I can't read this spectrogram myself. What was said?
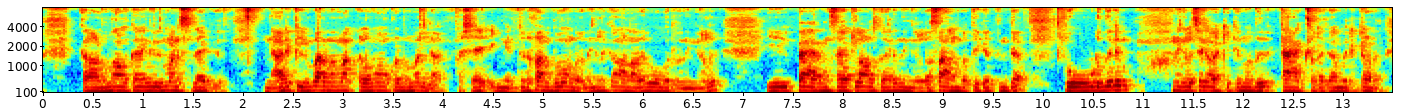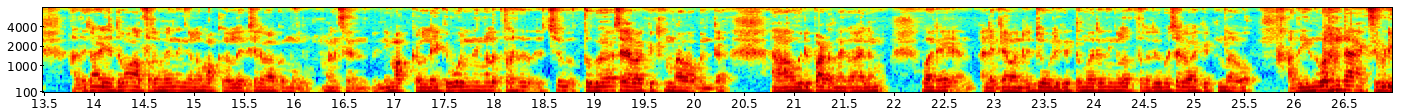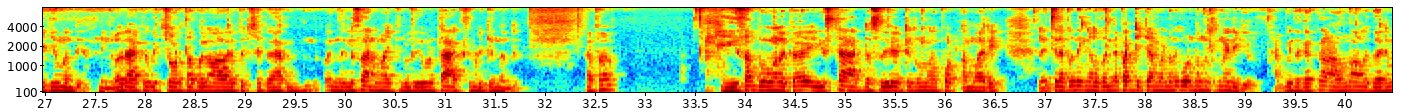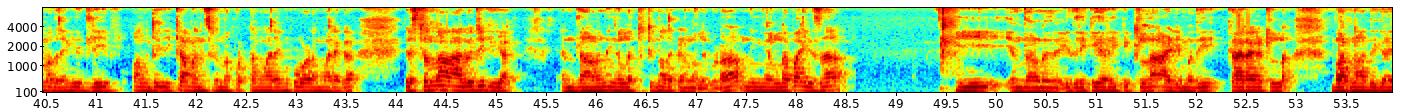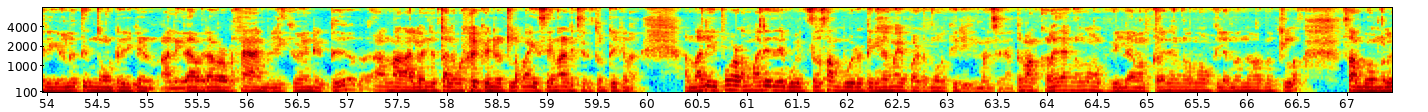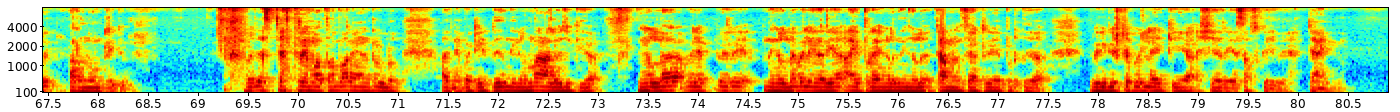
കാണുന്ന ആൾക്കാരെങ്കിലും മനസ്സിലാക്കുക ഞാൻ ഒരിക്കലും പറഞ്ഞ മക്കളെ നോക്കണമെന്നല്ല പക്ഷേ ഇങ്ങനത്തെ ഒരു സംഭവം ഉണ്ടോ? നിങ്ങൾ കാണാതെ പോകരുത്. നിങ്ങൾ ഈ പാരൻസ് ആയിട്ടുള്ള ആൾക്കാർ നിങ്ങളുടെ സാമ്പത്തികത്തിന്റെ കൂടുതലും നിങ്ങൾ ചിലവാക്കിക്കുന്നത് ടാക്സ് അടക്കാൻ വേണ്ടിയിട്ടാണ്. അത് കഴിഞ്ഞിട്ട് മാത്രമേ നിങ്ങളുടെ മക്കളിലേക്ക് ചിലവാക്കുന്നുള്ളൂ. മനസ്സിലായി? ഇനി മക്കളിലേക്ക് പോലും നിങ്ങൾ എത്ര ചു- തുക ചിലവാക്കിയിട്ടുണ്ടാവും അവന്റെ. ആ ഒരു പഠനകാലം വരെ അല്ലെങ്കിൽ അവന്റെ ജോലി കിട്ടുന്ന വരെ നിങ്ങൾ എത്ര രൂപ ചിലവാക്കിയിട്ടുണ്ടാവും? അതിൽ നിന്ന് പോലും ടാക്സ് പിടിക്കുന്നുണ്ട്. നിങ്ങൾ ഒരാൾക്ക് പിച്ച കൊടുത്താൽ പോലും ആ ഒരു പിച്ചക്കാരൻ എന്തെങ്കിലും സാധനം വായിക്കുമ്പോഴത്തേക്കും ടാക്സ് പിടിക്കുന്നുണ്ട്. അപ്പം ഈ സംഭവങ്ങളൊക്കെ ഈ സ്റ്റാറ്റസ് കേട്ടിട്ടുള്ള പൊട്ടന്മാർ അല്ലെങ്കിൽ ചിലപ്പോൾ നിങ്ങൾ തന്നെ പറ്റിക്കാൻ വേണ്ടി കൊണ്ടുവന്നിട്ടുണ്ടായിരിക്കും. അപ്പോൾ ഇതൊക്കെ കാണുന്ന ആൾക്കാരും അതല്ലെങ്കിൽ ഇതിൽ വന്നിട്ട് ഈ കമൻസ് ഇടുന്ന പൊട്ടന്മാരെയും കോഴന്മാരൊക്കെ ജസ്റ്റ് ഒന്ന് ആലോചിക്കുക. എന്താണ് നിങ്ങളുടെ ചുറ്റും നടക്കണമെന്നുള്ളത് ഇവിടെ നിങ്ങളുടെ പൈസ ഈ എന്താണ് ഇതിലേക്ക് കയറിയിട്ടുള്ള അഴിമതിക്കാരായിട്ടുള്ള ഭരണാധികാരികൾ തിന്നുകൊണ്ടിരിക്കുകയാണ് അല്ലെങ്കിൽ അവർ അവരുടെ ഫാമിലിക്ക് വേണ്ടിയിട്ട് നാലോ അഞ്ചോ തലമുറയ്ക്ക് വേണ്ടിയിട്ടുള്ള പൈസയാണ് അടിച്ചെടുത്തോണ്ടിരിക്കുന്നത് എന്നാൽ ഈ പോടന്മാർ ഇതേപോലത്തെ സംഭവം ഇട്ടിട്ട് ഇങ്ങനെ മേപ്പാട്ട് നോക്കിയിരിക്കും. മനസ്സിലായി? മക്കളെ ഞങ്ങൾ നോക്കില്ല മക്കളെ ഞങ്ങൾ നോക്കില്ല എന്ന് പറഞ്ഞിട്ടുള്ള സംഭവങ്ങൾ പറഞ്ഞുകൊണ്ടിരിക്കും. അപ്പോൾ ജസ്റ്റ് അത്രയും മാത്രം പറയാനായിട്ടുള്ളൂ. അതിനെ പറ്റിയിട്ട് നിങ്ങളൊന്ന് ആലോചിക്കുക. നിങ്ങളുടെ വില നിങ്ങളുടെ വിലയേറിയ അഭിപ്രായങ്ങൾ നിങ്ങൾ കമൻസ് ആയിട്ട് രേഖപ്പെടുത്തുക. വീഡിയോ ഇഷ്ടപ്പെട്ട് ലൈക്ക് ചെയ്യുക ഷെയർ ചെയ്യുക സബ്സ്ക്രൈബ് ചെയ്യുക. താങ്ക്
